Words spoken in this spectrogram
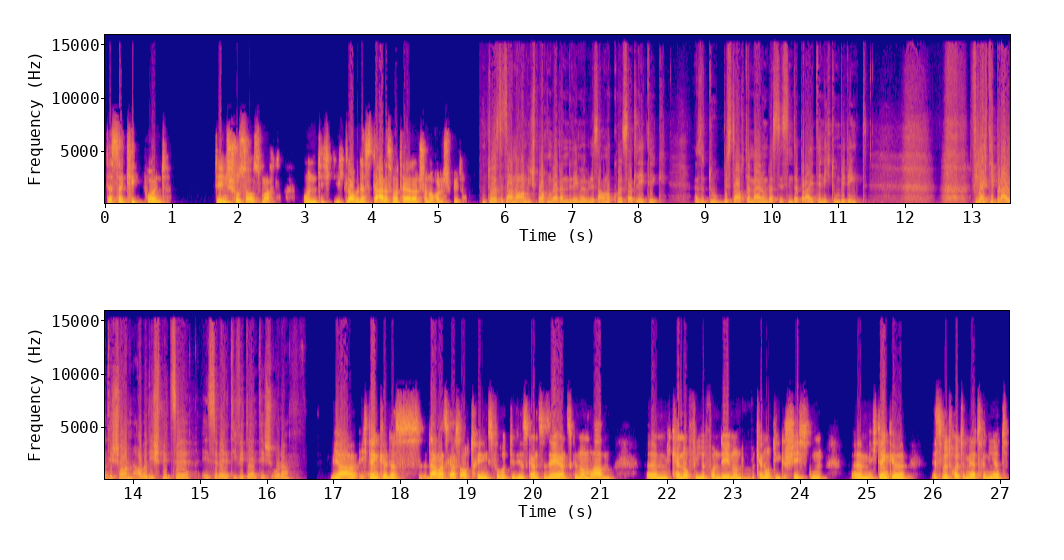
dass der Kickpoint den Schuss ausmacht. Und ich, ich glaube, dass da das Material dann schon eine Rolle spielt. Und du hast jetzt auch noch angesprochen, weil dann reden wir über das auch noch kurz, Athletik. Also du bist auch der Meinung, dass das in der Breite nicht unbedingt, vielleicht die Breite schon, aber die Spitze ist relativ identisch, oder? Ja, ich denke, dass damals gab es auch Trainingsverrückte, die das Ganze sehr ernst genommen haben. Ähm, ich kenne auch viele von denen und kenne auch die Geschichten. Ähm, ich denke, es wird heute mehr trainiert.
